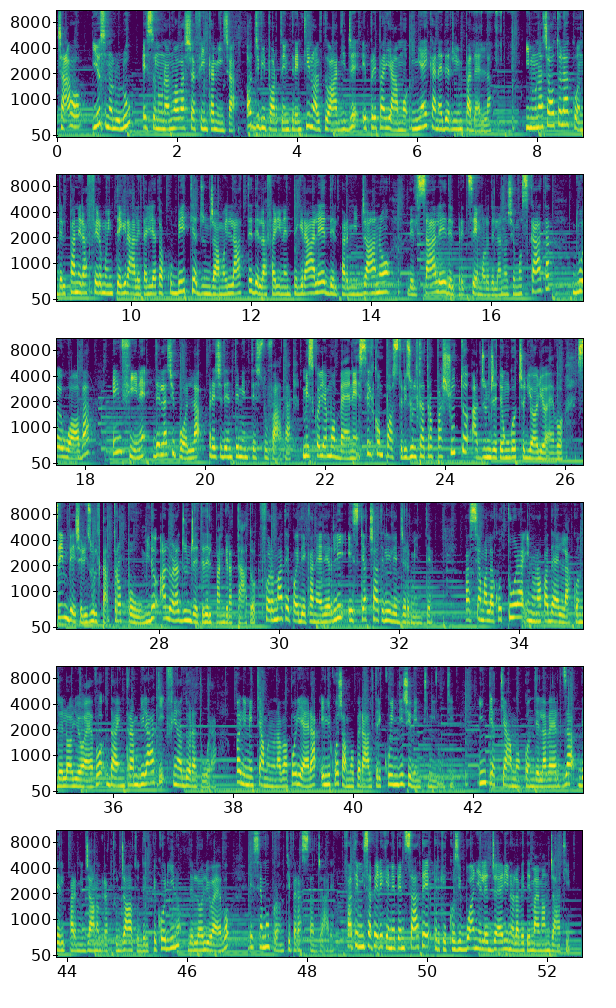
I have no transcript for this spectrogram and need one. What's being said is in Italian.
Ciao, io sono Lulu e sono una nuova chef in camicia. Oggi vi porto in Trentino Alto Adige e prepariamo i miei canederli in padella. In una ciotola con del pane raffermo integrale tagliato a cubetti aggiungiamo il latte, della farina integrale, del parmigiano, del sale, del prezzemolo, della noce moscata, due uova e infine della cipolla precedentemente stufata. Mescoliamo bene, se il composto risulta troppo asciutto aggiungete un goccio di olio evo, se invece risulta troppo umido allora aggiungete del pangrattato. Formate poi dei canederli e schiacciateli leggermente. Passiamo alla cottura in una padella con dell'olio evo da entrambi i lati fino a doratura. Poi li mettiamo in una vaporiera e li cuociamo per altri 15-20 minuti. Impiattiamo con della verza, del parmigiano grattugiato, del pecorino, dell'olio evo e siamo pronti per assaggiare. Fatemi sapere che ne pensate perché così buoni e leggeri non l'avete mai mangiati.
